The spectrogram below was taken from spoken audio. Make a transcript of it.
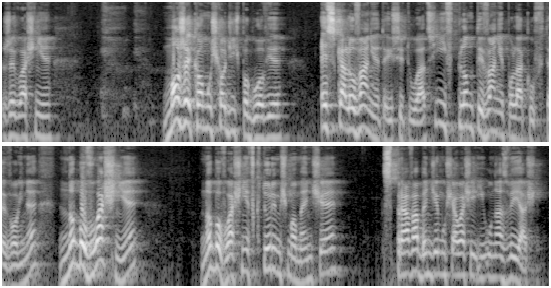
że właśnie może komuś chodzić po głowie eskalowanie tej sytuacji i wplątywanie Polaków w tę wojnę, no bo właśnie, no bo właśnie w którymś momencie sprawa będzie musiała się i u nas wyjaśnić.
